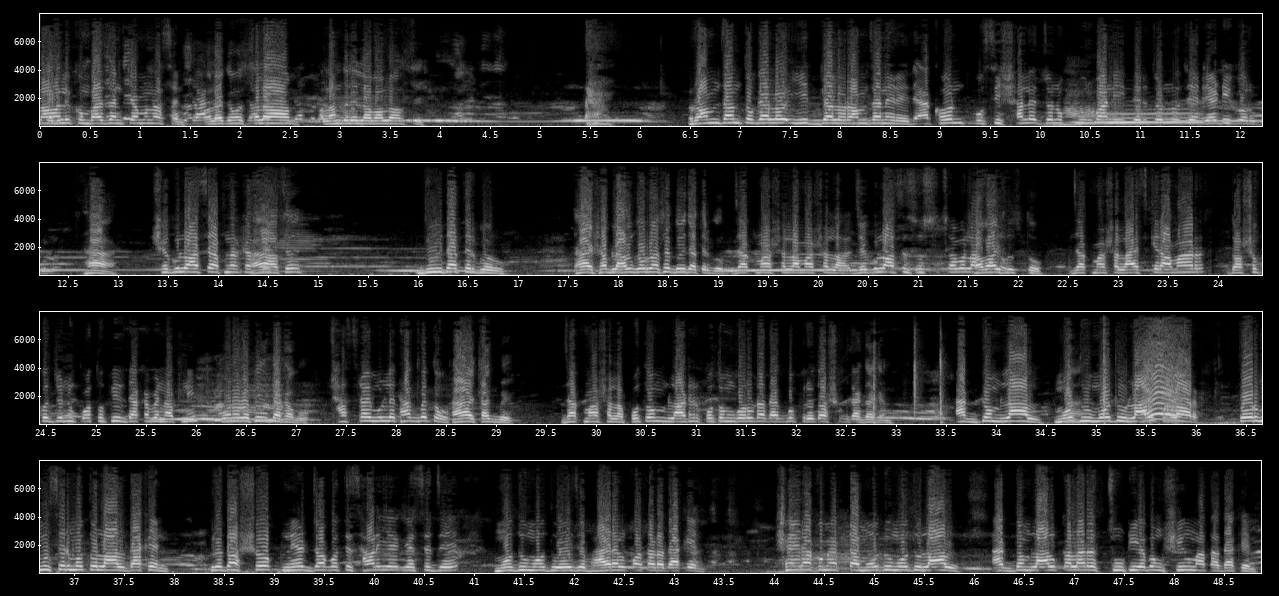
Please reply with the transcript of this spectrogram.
আসসালামু আলাইকুম ভাইজান কেমন আছেন? ওয়ালাইকুম আসসালাম। আলহামদুলিল্লাহ ভালো আছি। রমজান তো গেল ঈদ গেল রমজানের ঈদ। এখন পঁচিশ সালের জন্য কুরবানি ঈদের জন্য যে রেডি গরুগুলো হ্যাঁ। সেগুলো আছে আপনার কাছে? হ্যাঁ আছে। দুই দাঁতের গরু? হ্যাঁ সব লাল গরু আছে দুই দাঁতের গরু। যাক মাশাল্লাহ মাশাল্লাহ যেগুলো আছে সুস্থ সবল সবাই সুস্থ। যাক মাশাল্লাহ আজকের আমার দর্শকের জন্য কত পিস দেখাবেন আপনি? পনেরো পিস দেখাবো। সাশ্রয় মূল্যে থাকবে তো? হ্যাঁ থাকবে। যাক মাশাল্লাহ প্রথম লাঠের প্রথম গরুটা দেখব প্রিয় দর্শক দেখেন। একদম লাল মধু মধু লাল। কালার তরমুজের মতো লাল দেখেন। প্রিয় দর্শক নেট জগতে ছাড়িয়ে গেছে যে মধু মধু এই যে ভাইরাল কথাটা দেখেন সেই রকম একটা মধু মধু লাল একদম লাল কালারের চুটি এবং শিং মাথা দেখেন।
